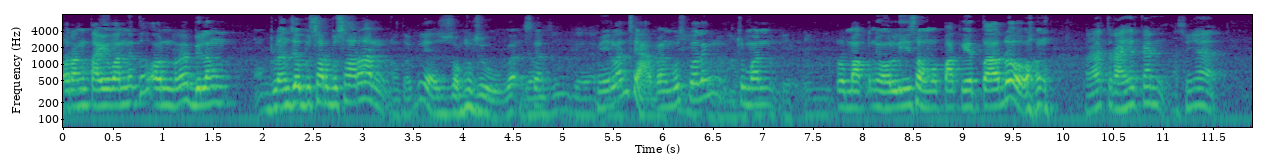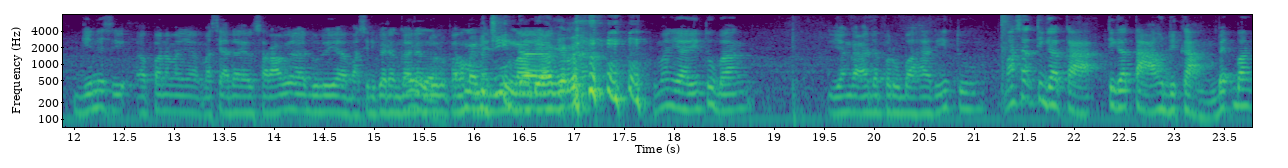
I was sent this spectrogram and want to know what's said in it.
orang Taiwan itu ownernya bilang belanja besar-besaran. Oh, tapi ya Zong juga. Zong juga. Milan siapa yang bos paling cuman Romagnoli sama Paketa doang. Padahal terakhir kan maksudnya gini sih apa namanya masih ada El Sarawi lah dulu ya masih digadang-gadang Iya, dulu orang main di Cina muda, di akhirnya. kan. Cuman ya itu bang ya nggak ada perubahan itu masa tiga k tiga tahun di comeback bang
